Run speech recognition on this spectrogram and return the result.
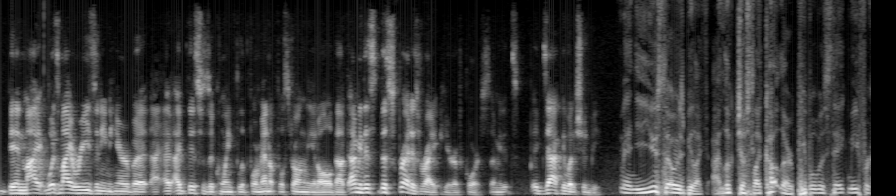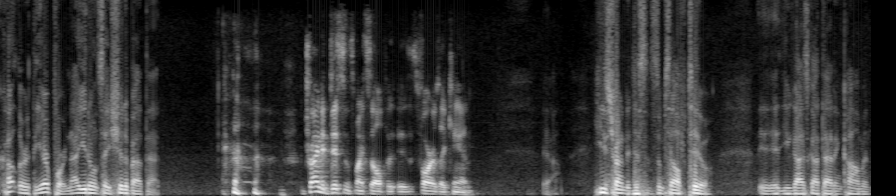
been my was my reasoning here, but I, I, this is a coin flip for me. I don't feel strongly at all about. That. I mean, this the spread is right here, of course. I mean, it's exactly what it should be. Man, you used to always be like, I look just like Cutler. People mistake me for Cutler at the airport. Now you don't say shit about that. I'm trying to distance myself as far as I can. Yeah, he's trying to distance himself too. You guys got that in common.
